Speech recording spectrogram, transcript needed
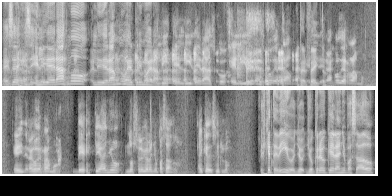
Ese, el liderazgo, el liderazgo es el primo de Erasmo. El, liderazgo, el liderazgo de Ramos. Perfecto. El liderazgo de Ramos. El liderazgo de Ramos de este año no se le vio el año pasado. Hay que decirlo. Es que te digo, yo, yo creo que el año pasado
